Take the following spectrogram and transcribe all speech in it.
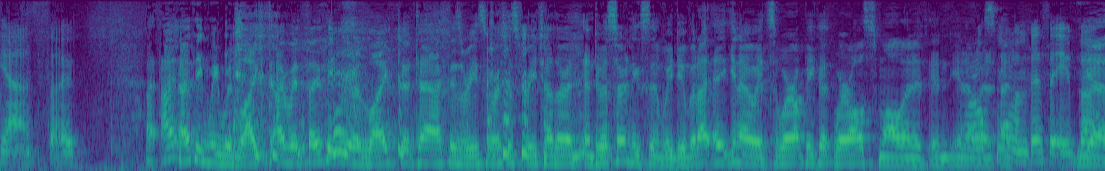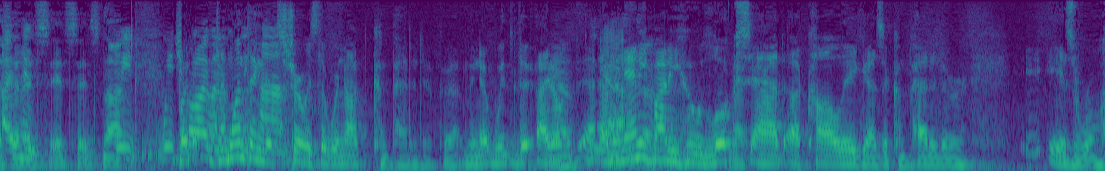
yeah, so I, I think we would like. To, I would. I think we would like to, to act as resources for each other, and, and to a certain extent we do. But I, I- you know, it's we're all because we're all small, and it, and you know, we're all and- small and busy. But yes, I and think it's it's it's not. we, we But try the one we thing can. that's true is that we're not competitive. I mean, uh, we, the, I don't. Yeah. I mean, anybody who looks at a colleague as a competitor is wrong.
